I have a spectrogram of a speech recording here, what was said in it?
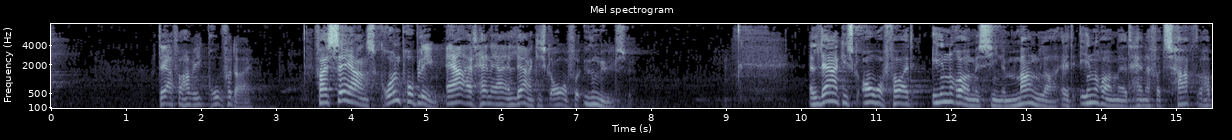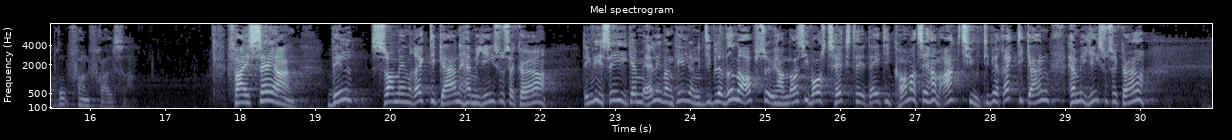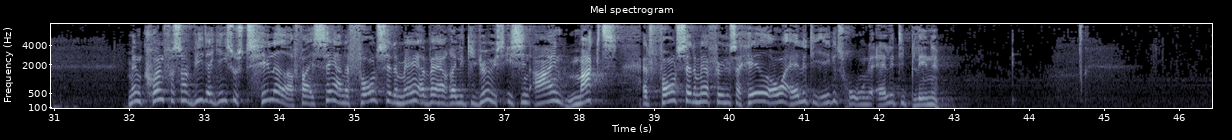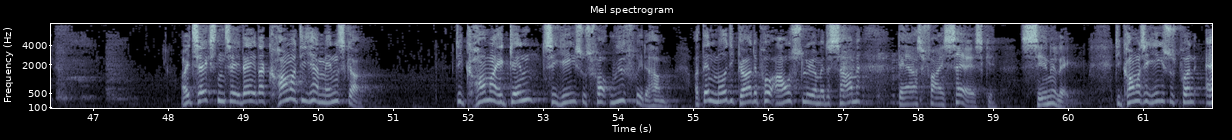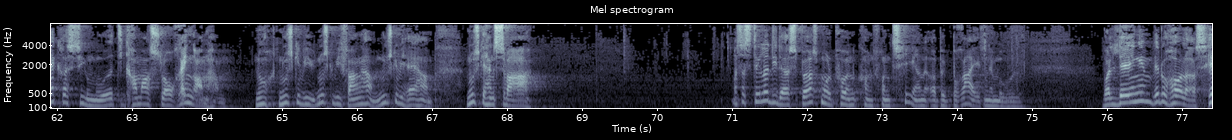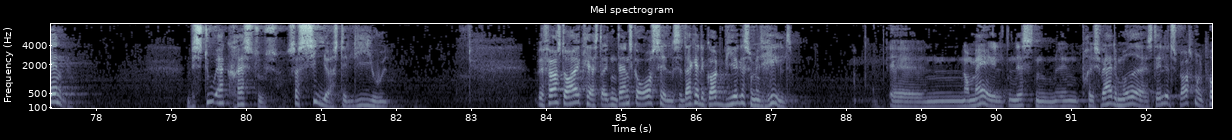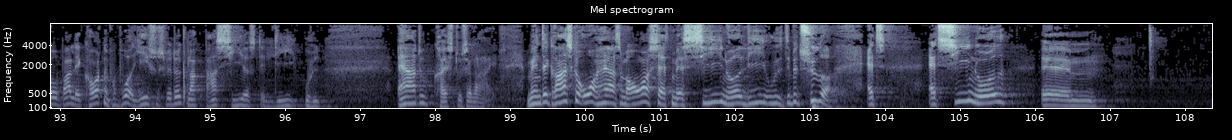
Derfor har vi ikke brug for dig. Farisæerens grundproblem er, at han er allergisk over for ydmygelse allergisk over for at indrømme sine mangler, at indrømme, at han er fortabt og har brug for en frelser. Farisæeren vil som en rigtig gerne have med Jesus at gøre. Det kan vi se igennem alle evangelierne. De bliver ved med at opsøge ham, også i vores tekst her i dag. De kommer til ham aktivt. De vil rigtig gerne have med Jesus at gøre. Men kun for så vidt, at Jesus tillader farisæerne fortsætte med at være religiøs i sin egen magt, at fortsætte med at føle sig hævet over alle de ikke-troende, alle de blinde. Og i teksten til i dag, der kommer de her mennesker, de kommer igen til Jesus for at udfritte ham. Og den måde, de gør det på, afslører med det samme deres farisæiske sindelag. De kommer til Jesus på en aggressiv måde. De kommer og slår ring om ham. Nu, nu, skal vi, nu skal vi fange ham. Nu skal vi have ham. Nu skal han svare. Og så stiller de deres spørgsmål på en konfronterende og bebrejdende måde. Hvor længe vil du holde os hen? Hvis du er Kristus, så sig os det lige ud. Ved første øjekast og i den danske oversættelse, der kan det godt virke som et helt øh, normalt, næsten en prisværdig måde at stille et spørgsmål på. Bare lægge kortene på bordet. Jesus, vil du ikke nok bare sige os det lige ud? Er du Kristus eller ej? Men det græske ord her, som er oversat med at sige noget lige ud, det betyder at, at sige noget øh,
